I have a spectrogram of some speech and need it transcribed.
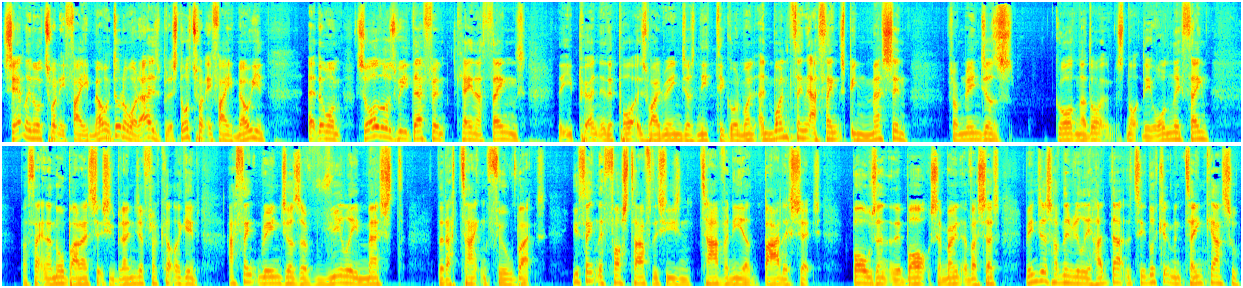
Certainly no 25 million. I don't know what it is, but it's not 25 million at the moment. So all those wee different kind of things that you put into the pot is why Rangers need to go and win. And one thing that I think's been missing from Rangers, Gordon, I don't. It's not the only thing. But I think I know Barisic has been injured for a couple of games. I think Rangers have really missed their attacking fullbacks. You think the first half of the season, Tavernier, Barisic, balls into the box, amount of assists. Rangers haven't really had that. They look at them in Tynecastle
